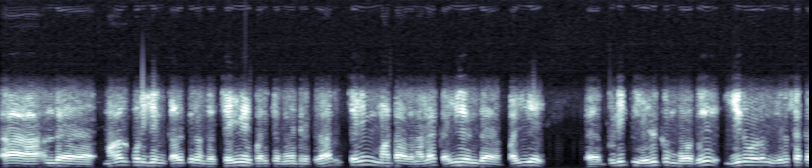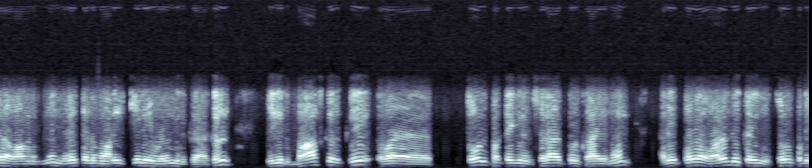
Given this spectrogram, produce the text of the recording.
ஆஹ், அந்த மலர் கொடியின் கழுத்தில் அந்த செயினை பறிக்க முயன்றிருக்கிறார். செயின் மாட்டாதனால கையில் இந்த பையை அஹ், பிடித்து இழுக்கும் போது இருவரும் இருசக்கர வாகனத்திலும் நிலைத்தடுமாறி கீழே விழுந்திருக்கிறார்கள். இதில் பாஸ்கருக்கு தோள்பட்டையில் சிராய்ப்பு காயமும் அதே போல வலது கை தோள்பட்டை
